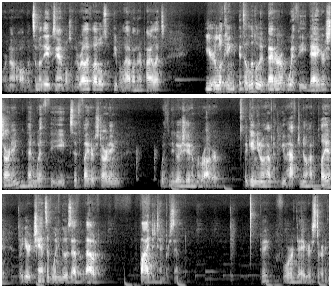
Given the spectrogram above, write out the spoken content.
or not all, but some of the examples and the relic levels that people have on their pilots, you're looking, it's a little bit better with the dagger starting than with the Sith fighter starting with Negotiator Marauder. Again, you don't have to you have to know how to play it, but your chance of winning goes up about five to ten percent. Okay, for dagger starting.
